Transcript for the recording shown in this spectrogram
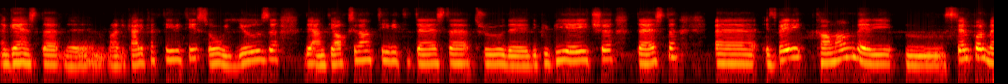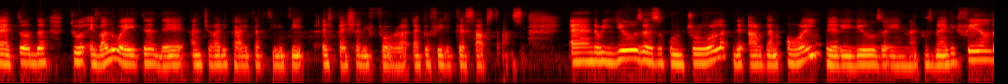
against the, the, radicalic activity. So we use the antioxidant activity test through the DPPH test uh, it's very common, very um, simple method to evaluate the antiradicalic activity, especially for uh, lipophilic substance. And we use as a control the argan oil, very used in cosmetic field.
